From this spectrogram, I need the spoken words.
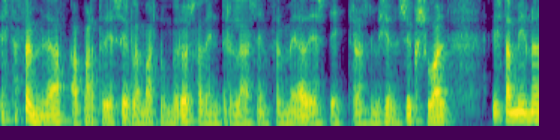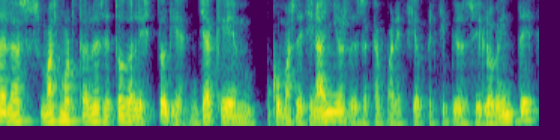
Esta enfermedad, aparte de ser la más numerosa de entre las enfermedades de transmisión sexual, es también una de las más mortales de toda la historia, ya que en poco más de 100 años, desde que apareció a principios del siglo XX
